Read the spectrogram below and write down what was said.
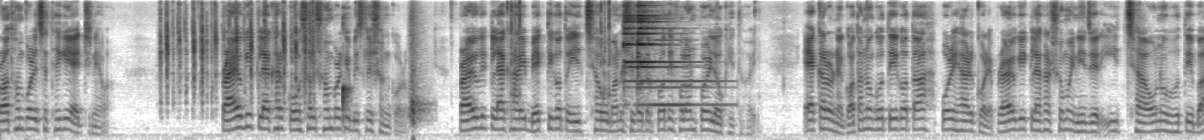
প্রথম পরিচ্ছেদ থেকে এটি নেওয়া। প্রায়োগিক লেখার কৌশল সম্পর্কে বিশ্লেষণ করো। প্রায়োগিক লেখায় ব্যক্তিগত ইচ্ছা ও মানসিকতার প্রতিফলন পরিলক্ষিত হয়। এ কারণে গতানুগতিকতা পরিহার করে প্রায়োগিক লেখার সময় নিজের ইচ্ছা, অনুভূতি বা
